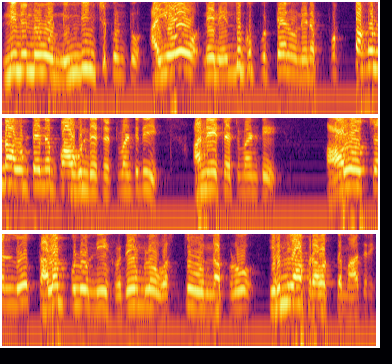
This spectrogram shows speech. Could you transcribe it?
నిన్ను నువ్వు నిందించుకుంటూ అయ్యో నేను ఎందుకు పుట్టాను నేను పుట్టకుండా ఉంటేనే బాగుండేటటువంటిది అనేటటువంటి ఆలోచనలు తలంపులు నీ హృదయంలో వస్తూ ఉన్నప్పుడు ఇర్మియా ప్రవక్త మాదిరి.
